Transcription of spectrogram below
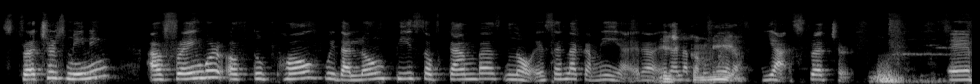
Stretchers meaning a framework of two poles with a long piece of canvas. No, esa es la camilla. Era, era la camilla. primera. Yeah, stretcher. Eh,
